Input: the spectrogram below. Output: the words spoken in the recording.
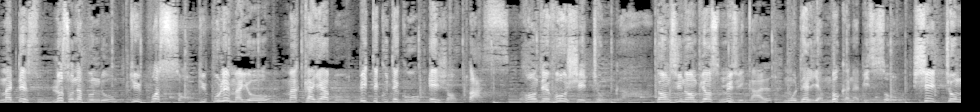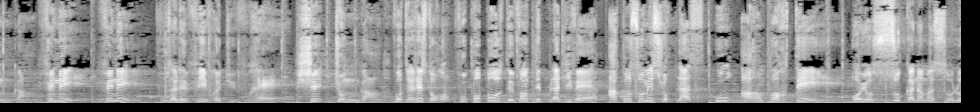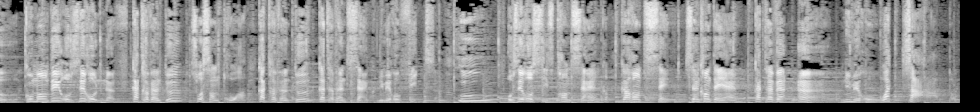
madesu, l'osonapundu, du poisson, du poulet mayo, makayabu, bitekuteku et j'en passe. Rendez-vous chez Djunga. Dans une ambiance musicale, modèle Yambo Cannabiso. Chez Djunga. Venez, venez vous allez vivre du vrai. Chez Djunga, votre restaurant vous propose de vendre des plats divers à consommer sur place ou à emporter. Oyo Sukanama Solo. Commandez au 09 82 63 82 85, numéro fixe. Ou au 06 35 47 51 81, numéro WhatsApp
